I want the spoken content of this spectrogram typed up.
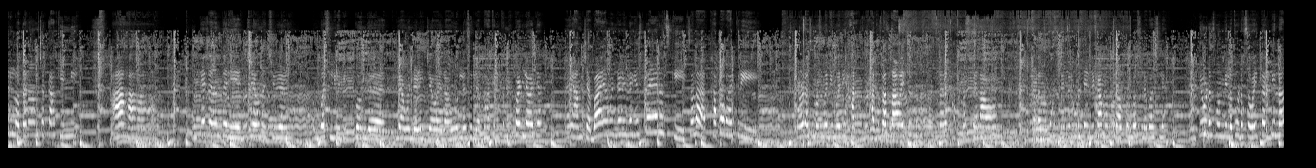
चहा करेल होता ना आमच्या काकींनी. आ हा हा हा. त्याच्यानंतर हे जेवणाची वेळ. बसली होती पंगत. या मंडळी जेवायला उरल्या सुरल्या भाकरी कमी पडल्या होत्या. आणि आमच्या बाया मंडळी लगेच तयारच की. चला थापा भाकरी. एवढाच मग मध्ये मध्ये हात हातभात लावायचं तर म्हटलं काय लावावं? भाकरी तरी उलटायची कामं करू आपण बसल्या बसल्या. तेवढंच मम्मीला थोडंसं वैताग दिला.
